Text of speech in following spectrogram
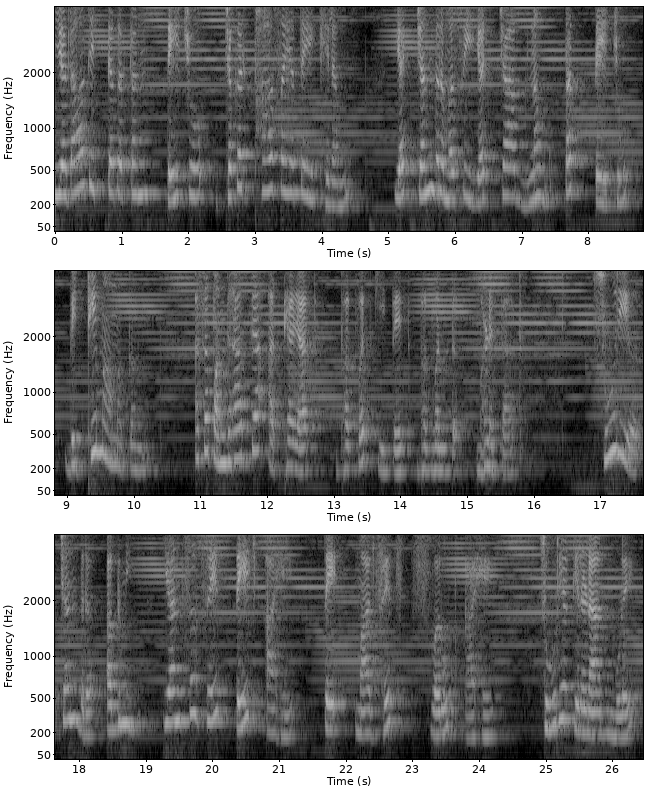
यदादित्यगतं तेजो जगद्भासयतेऽखिलं यच्चंद्रमसि यच्चाग्नौ तत्तेजो विद्धी मामकम असं पंधराव्या अध्यायात भगवद्गीतेत भगवंत म्हणतात सूर्य चंद्र अग्नी यांचं जे तेज आहे ते माझेच स्वरूप आहे. सूर्यकिरणांमुळे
